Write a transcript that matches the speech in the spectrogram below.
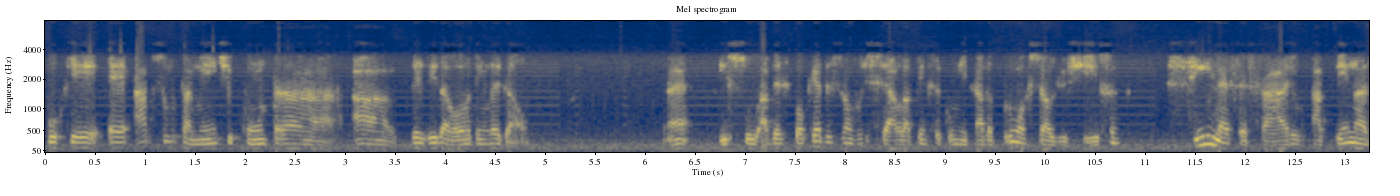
porque é absolutamente contra a devida ordem legal. Né? Isso, a, qualquer decisão judicial ela tem que ser comunicada por um oficial de justiça, se necessário, apenas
